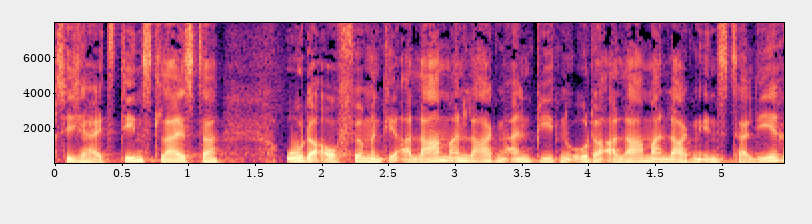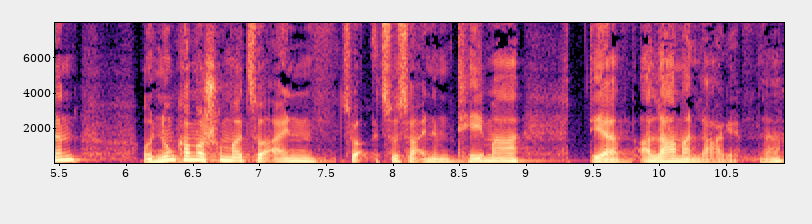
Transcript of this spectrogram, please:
Sicherheitsdienstleister oder auch Firmen, die Alarmanlagen anbieten oder Alarmanlagen installieren. Und nun kommen wir schon mal zu, einem, zu, zu so einem Thema der Alarmanlage. Ja.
